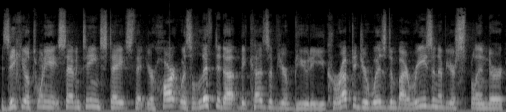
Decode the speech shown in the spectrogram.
Ezekiel 28:17 states that your heart was lifted up because of your beauty. You corrupted your wisdom by reason of your splendor.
